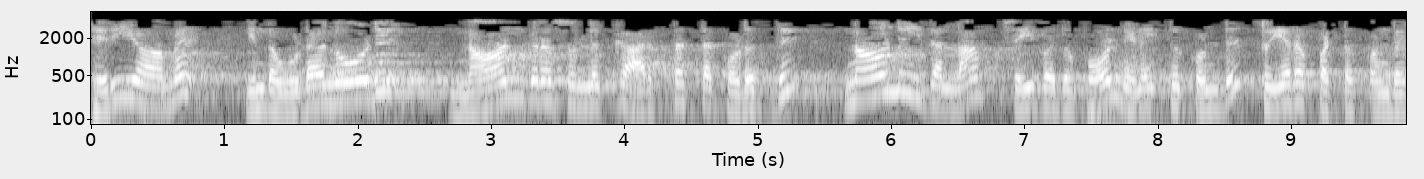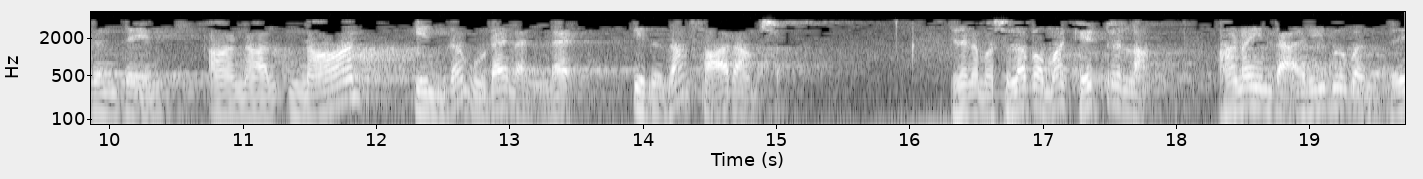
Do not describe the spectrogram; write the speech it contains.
தெரியாம இந்த உடலோடு நான்கிற சொல்லுக்கு அர்த்தத்தை கொடுத்து நானும் இதெல்லாம் செய்வது போல் நினைத்து கொண்டு துயரப்பட்டு கொண்டிருந்தேன். ஆனால் நான் இந்த உடல் அல்ல இதுதான் சாராம்சம். இதை நம்ம சுலபமா கேட்டுடலாம். ஆனா இந்த அறிவு வந்து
